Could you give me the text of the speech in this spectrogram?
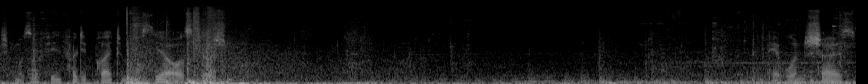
Ich muss auf jeden Fall die breite Masse hier auslöschen. Ohne Scheiß.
